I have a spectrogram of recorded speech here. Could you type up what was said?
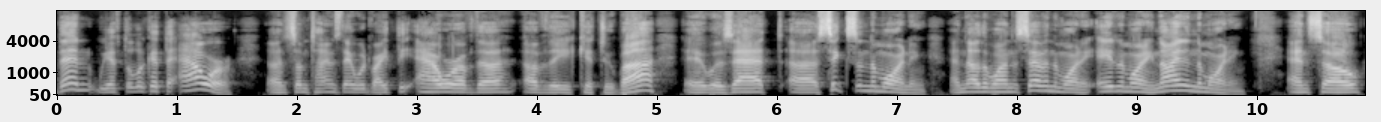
Then we have to look at the hour. And sometimes they would write the hour of the of the ketubah. It was at uh, six in the morning. Another one seven in the morning, eight in the morning, nine in the morning. And so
